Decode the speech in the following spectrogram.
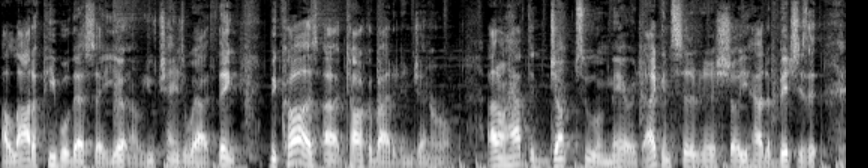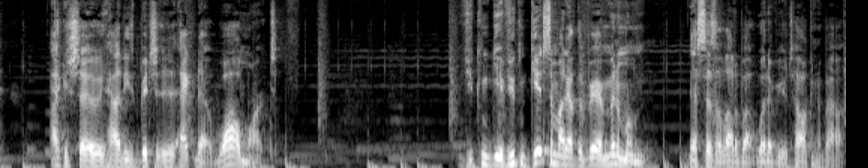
a lot of people that say, "Yeah, oh, you've changed the way I think," because I talk about it in general. I don't have to jump to a marriage. I can sit there and show you how the bitches. I can show you how these bitches act at Walmart. If you can, if you can get somebody off the bare minimum, that says a lot about whatever you're talking about.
